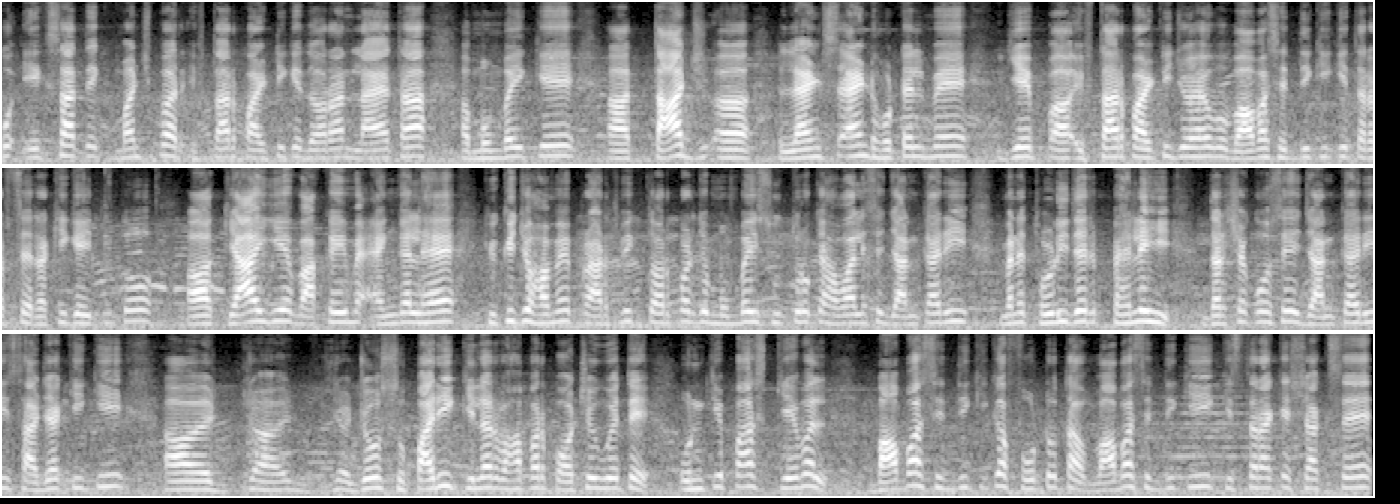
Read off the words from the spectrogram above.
को एक साथ एक मंच पर इफ्तार पार्टी के दौरान लाया था। मुंबई के आ, ताज लैंड्स एंड होटल में ये इफ्तार पार्टी जो है वो बाबा सिद्दीकी की तरफ़ से रखी गई थी। तो आ, क्या ये वाकई में एंगल है? क्योंकि जो हमें प्राथमिक तौर पर जो मुंबई सूत्रों के हवाले से जानकारी मैंने थोड़ी देर पहले ही दर्शकों से जानकारी साझा की कि आ, जो सुपारी किलर वहाँ पर पहुँचे हुए थे उनके पास केवल बाबा सिद्दीकी का फ़ोटो था। बाबा सिद्दीकी किस तरह के शख्स है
